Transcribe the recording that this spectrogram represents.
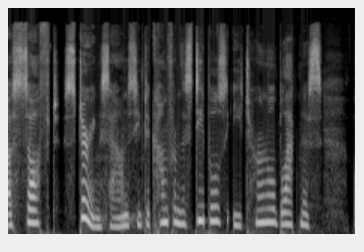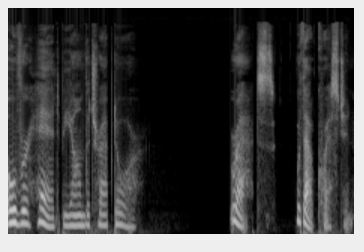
a soft, stirring sound seemed to come from the steeple's eternal blackness overhead beyond the trap door. Rats, without question.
